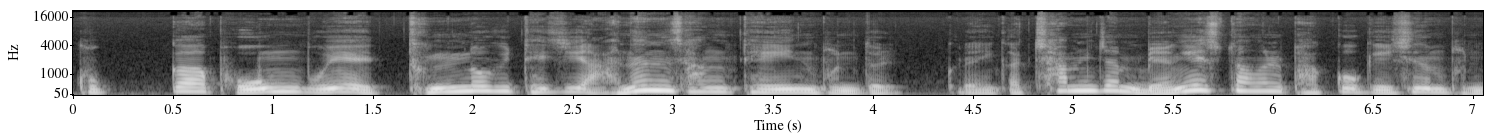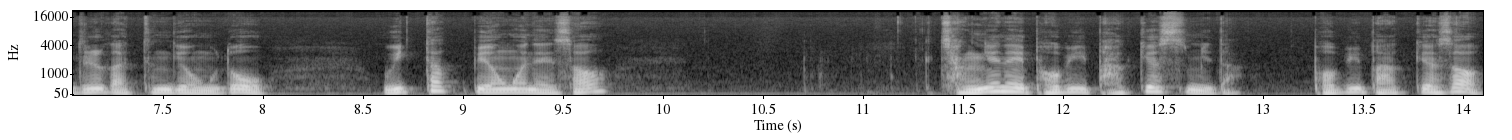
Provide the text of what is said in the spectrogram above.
국가보험부에 등록이 되지 않은 상태인 분들 그러니까 참전 명예수당을 받고 계시는 분들 같은 경우도 위탁병원에서 작년에 법이 바뀌었습니다. 법이 바뀌어서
